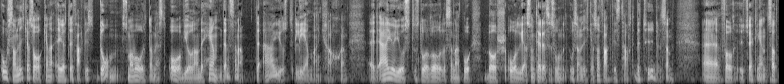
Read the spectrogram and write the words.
osannolika sakerna är ju att det är faktiskt de som har varit de mest avgörande händelserna det är just Lehman-kraschen. Eh, det är ju just de stora rörelserna på börs, olja som tedde sig så osannolika som faktiskt haft betydelsen eh, för utvecklingen. Så att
